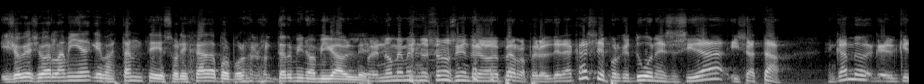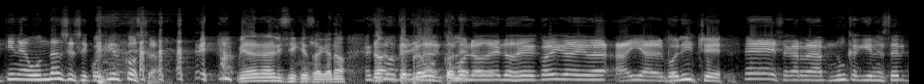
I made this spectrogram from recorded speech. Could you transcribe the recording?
Y yo voy a llevar la mía, que es bastante desorejada, por poner un término amigable. Pero no me, no, yo no soy entrenador de perros, pero el de la calle es porque tuvo necesidad y ya está. En cambio, el que tiene abundancia hace cualquier cosa. Mira el análisis que saca, no. Es No, como te que digan, pregunto. como le- los de los de colegio iba ahí al boliche, eh, se agarra, nunca quieren ser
